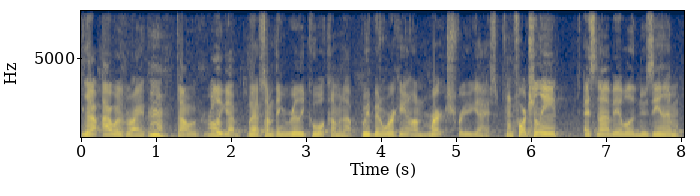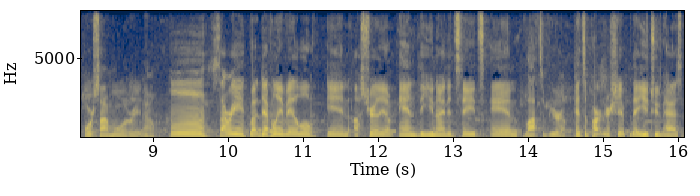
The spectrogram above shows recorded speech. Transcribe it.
Yep, I was right. Mm, that was really good. We have something really cool coming up. We've been working on merch for you guys. Unfortunately, it's not available in New Zealand or Samoa right now. Mm, sorry, but definitely available in Australia and the United States and lots of Europe. It's a partnership that YouTube has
